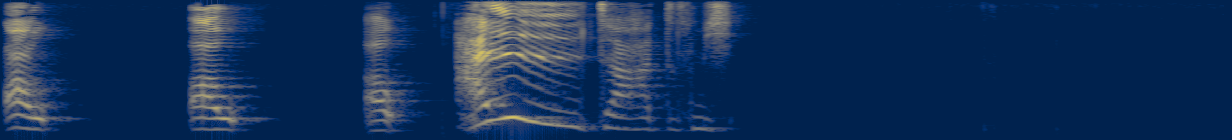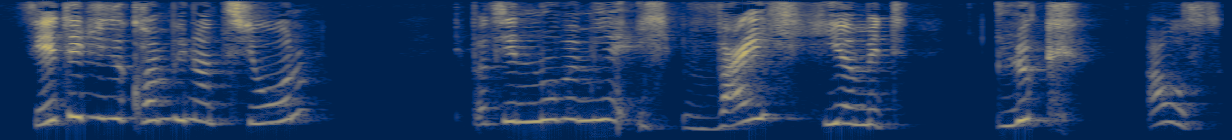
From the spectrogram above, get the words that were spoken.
Au. Au. Au. Alter, hat es mich. Seht ihr diese Kombination? Die passiert nur bei mir. Ich weich hier mit Glück aus.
